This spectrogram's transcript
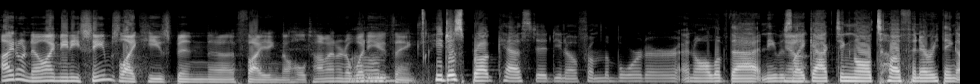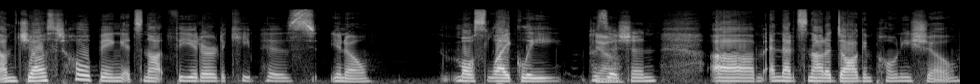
I don't know. I mean, he seems like he's been uh, fighting the whole time. I don't know. What do you Um, think? He just broadcasted, you know, from the border and all of that, and he was Yeah. like acting all tough and everything. I'm just hoping it's not theater to keep his, you know, most likely Yeah. position, um, and that it's not a dog and pony show.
